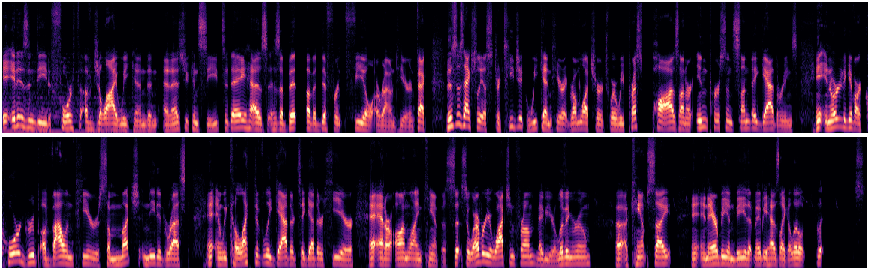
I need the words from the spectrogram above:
it is indeed 4th of July weekend, and, and as you can see, today has, has a bit of a different feel around here. In fact, this is actually a strategic weekend here at Grumlaw Church where we press pause on our in person Sunday gatherings in, in, order to give our core group of volunteers some much needed rest, and, and we collectively gather together here at, at our online campus. So, so, wherever you're watching from, maybe your living room, a campsite, an Airbnb that maybe has like a little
